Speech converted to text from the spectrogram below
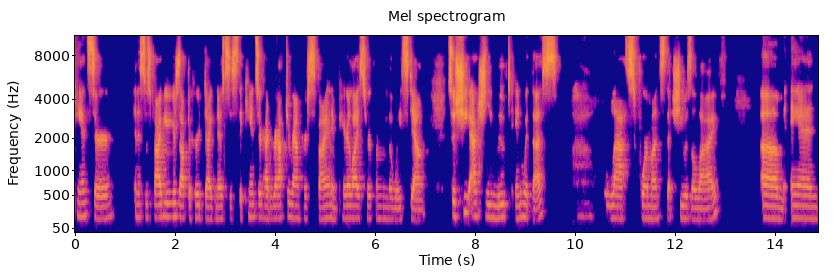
cancer, and this was five years after her diagnosis, the cancer had wrapped around her spine and paralyzed her from the waist down. So she actually moved in with us. Wow last four months that she was alive. Um, and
